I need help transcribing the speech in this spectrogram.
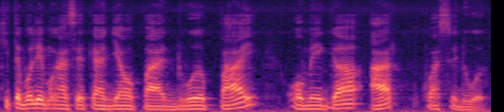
Kita boleh menghasilkan jawapan 2 pi omega r kuasa 2.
